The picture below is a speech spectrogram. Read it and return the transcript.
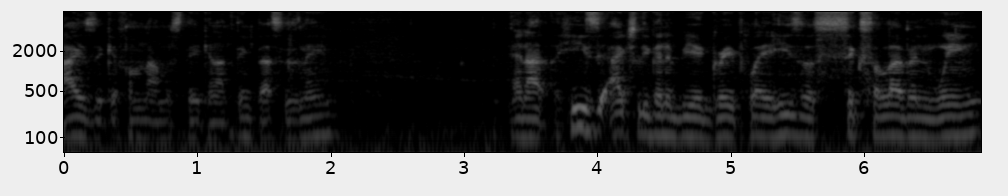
Isaac, if I'm not mistaken. I think that's his name. And I, he's actually going to be a great player. He's a 6'11 wing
